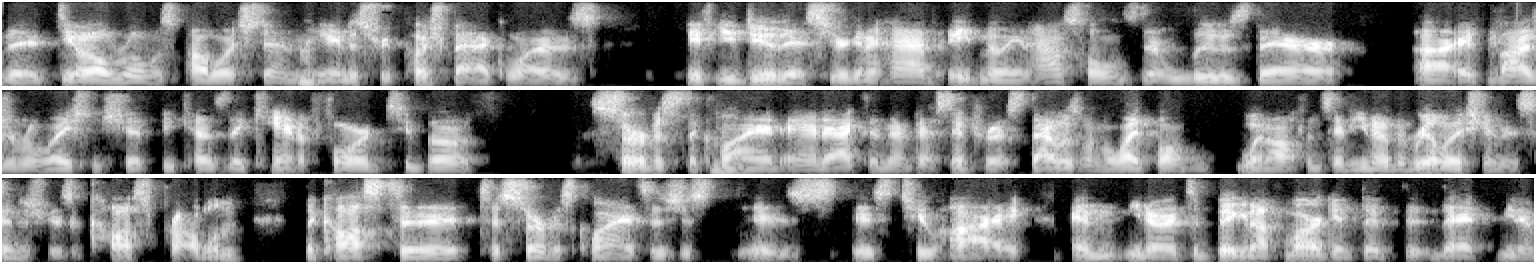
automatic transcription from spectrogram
the DOL rule was published and the industry pushback was if you do this you're going to have 8 million households that lose their uh, advisor relationship because they can't afford to both service the mm. client and act in their best interest. That was when a light bulb went off and said, you know, the real issue in this industry is a cost problem. The cost to to service clients is just is is too high, and you know, it's a big enough market that that you know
